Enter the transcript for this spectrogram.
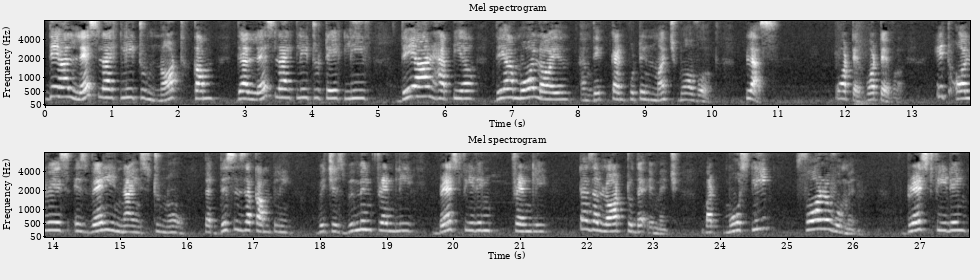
they are less likely to not come, they are less likely to take leave, they are happier, they are more loyal, and they can put in much more work. Plus, whatever, whatever. It always is very nice to know that this is a company which is women friendly, breastfeeding friendly, does a lot to the image. But mostly for a woman, breastfeeding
